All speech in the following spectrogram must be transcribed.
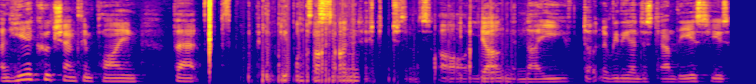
And here Cruikshank's implying that people who sign petitions are young and naive, don't really understand the issues,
